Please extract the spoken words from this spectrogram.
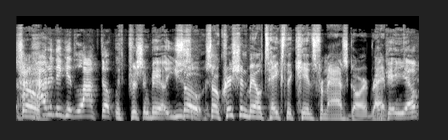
So- how, how did they get locked up with Christian Bale? You so so Christian Bale takes the kids from Asgard, right? Okay, yep.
